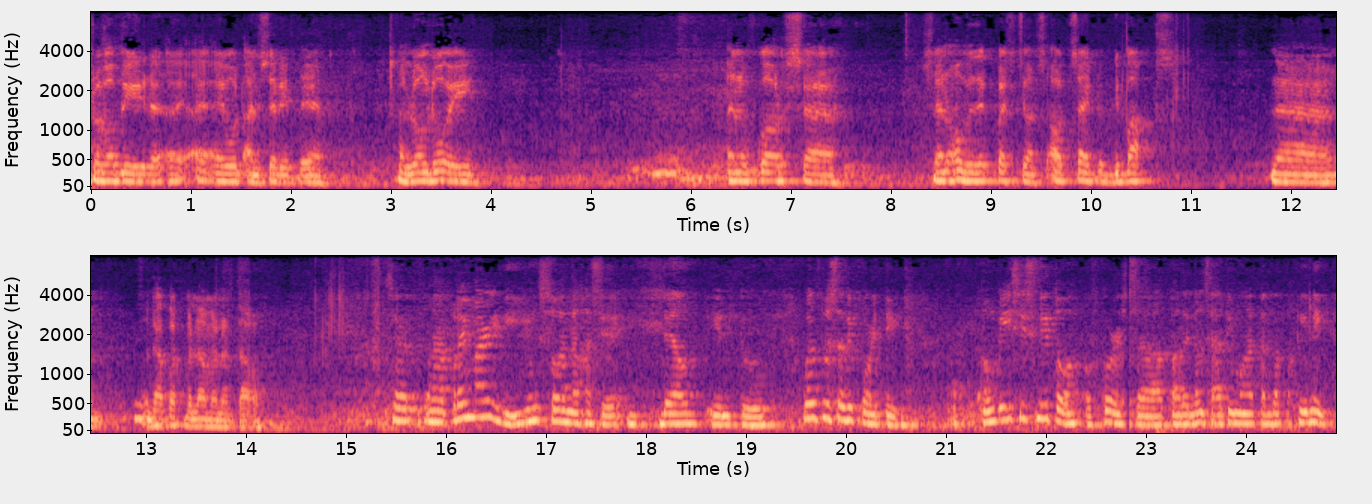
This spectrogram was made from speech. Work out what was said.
probably I, I would answer it uh, along the way. And of course, uh, send over the questions outside of the box na dapat malaman ng tao. Sir, uh, primarily, yung SONA kasi delved into, well, it was a reporting. Ang basis nito, of course, uh, para lang sa ating mga tagapakinig,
